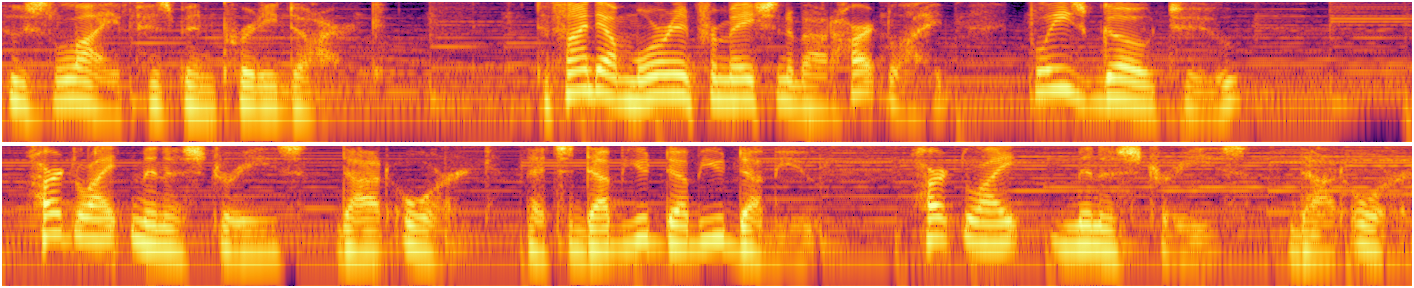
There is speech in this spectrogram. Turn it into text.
whose life has been pretty dark. To find out more information about Heartlight, please go to heartlightministries.org. That's www.heartlightministries.org.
